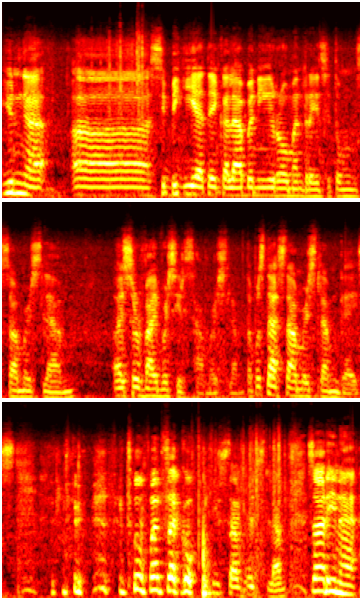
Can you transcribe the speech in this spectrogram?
yun nga, ah, si Biggie yata yung kalaban ni Roman Reigns itong SummerSlam. Uh, Survivor Series SummerSlam. Tapos na SummerSlam, guys. Two months ago yung SummerSlam. Sorry na.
